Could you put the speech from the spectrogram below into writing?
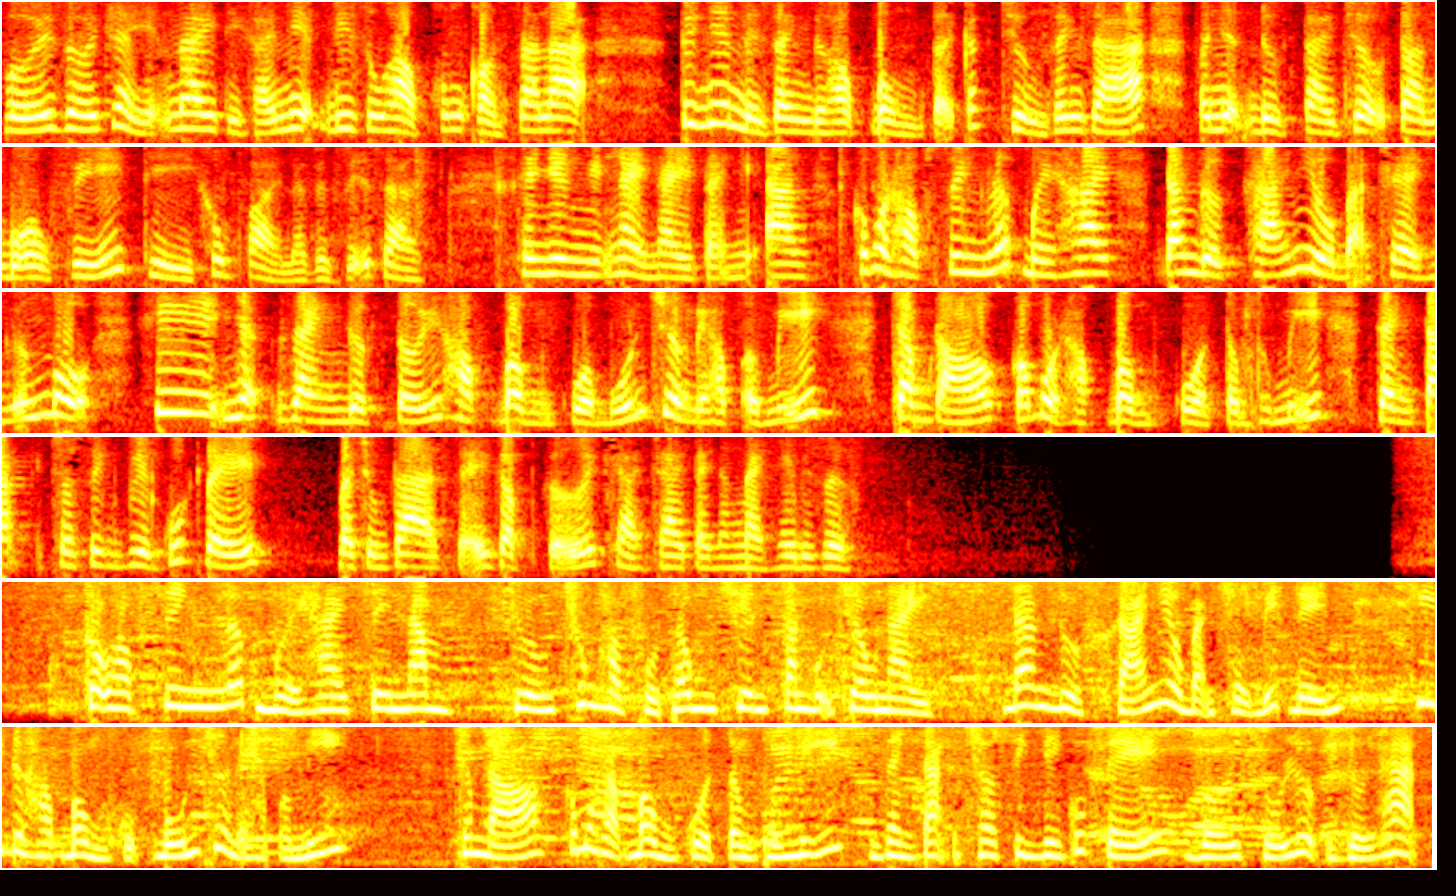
Với giới trẻ hiện nay thì khái niệm đi du học không còn xa lạ. Tuy nhiên để giành được học bổng tại các trường danh giá và nhận được tài trợ toàn bộ học phí thì không phải là việc dễ dàng. Thế nhưng những ngày này tại Nghệ An, có một học sinh lớp 12 đang được khá nhiều bạn trẻ ngưỡng mộ khi nhận giành được tới học bổng của 4 trường đại học ở Mỹ. Trong đó có một học bổng của Tổng thống Mỹ dành tặng cho sinh viên quốc tế. Và chúng ta sẽ gặp gỡ chàng trai tài năng này ngay bây giờ. Cậu học sinh lớp 12C5 trường Trung học phổ thông chuyên Phan Bội Châu này đang được khá nhiều bạn trẻ biết đến khi được học bổng của 4 trường đại học ở Mỹ. Trong đó có một học bổng của Tổng thống Mỹ dành tặng cho sinh viên quốc tế với số lượng giới hạn.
